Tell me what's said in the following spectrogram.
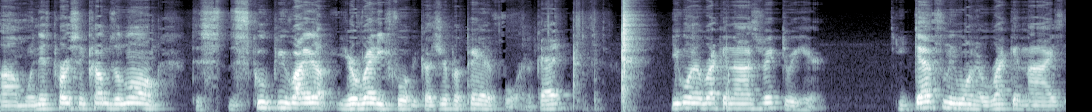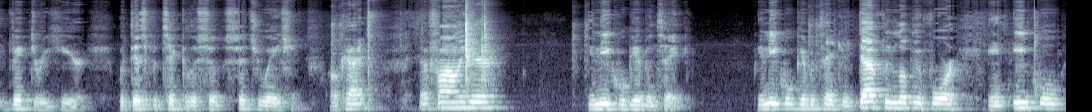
Um, when this person comes along, to, to scoop you right up. You're ready for it because you're prepared for it, okay? You want to recognize victory here. You definitely want to recognize victory here with this particular situation, okay? And finally here, an equal give and take. An equal give and take. You're definitely looking for an equal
